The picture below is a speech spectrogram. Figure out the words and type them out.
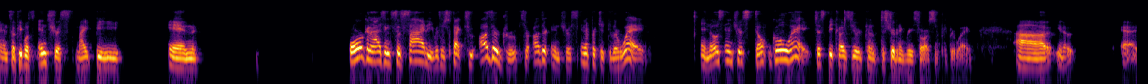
And so people's interests might be in organizing society with respect to other groups or other interests in a particular way. And those interests don't go away just because you're kind of distributing resources in a particular way. Uh, you know, uh,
